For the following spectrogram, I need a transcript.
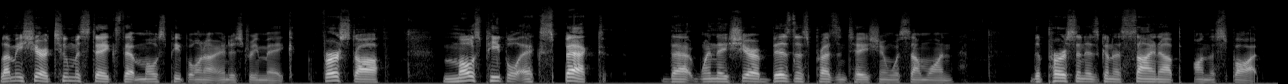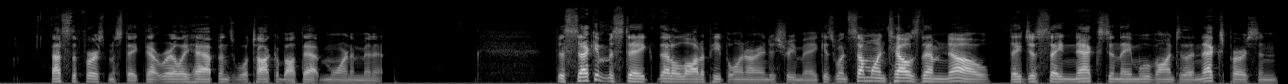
Let me share two mistakes that most people in our industry make. First off, most people expect that when they share a business presentation with someone, the person is going to sign up on the spot. That's the first mistake. That rarely happens. We'll talk about that more in a minute. The second mistake that a lot of people in our industry make is when someone tells them no, they just say next and they move on to the next person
